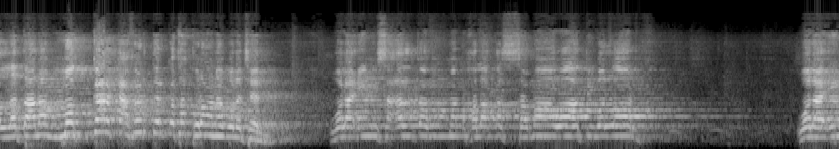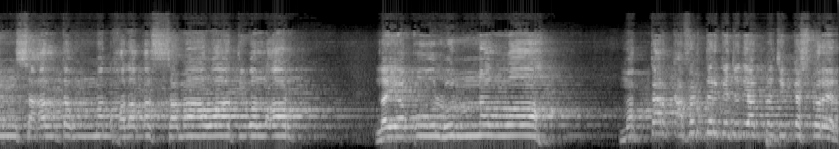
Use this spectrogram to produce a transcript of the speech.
আল্লাহ তাআলা মক্কার কাফেরদের কথা কোরআনে বলেছেন। ওয়ালা ইন সাআলতাহুম মান খালাকাস সামাওয়াতি ওয়াল আরদ। ওয়ালা ইন সাআলতাহুম মান খালাকাস সামাওয়াতি মক্কার কাফেরদেরকে যদি আপনি জিজ্ঞাসা করেন,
